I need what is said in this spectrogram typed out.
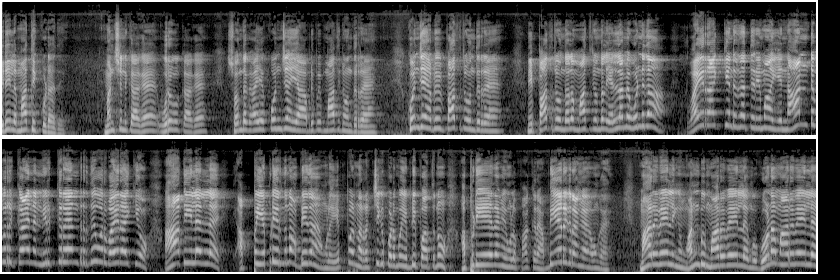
இடையில் மாற்றிக்கூடாது மனுஷனுக்காக உறவுக்காக சொந்த காயை கொஞ்சம் ஐயா அப்படி போய் மாற்றிட்டு வந்துடுறேன். கொஞ்சம் அப்படி போய் பார்த்துட்டு வந்துடுறேன். நீ பார்த்துட்டு வந்தாலும் மாற்றிட்டு வந்தாலும் எல்லாமே ஒன்று தான் வைராக்கியன்றது என்ன தெரியுமா? என் ஆண்டவருக்காக நான் நிற்கிறேன்றது ஒரு வைராக்கியம். ஆதியில் இல்லை. அப்போ எப்படி இருந்தனோ அப்படியே தான் அவங்கள எப்போ நான் ரட்சிக்கப்படும் போது எப்படி பார்த்தனோ அப்படியே தாங்க இவங்கள பார்க்குறேன். அப்படியே இருக்கிறாங்க அவங்க. மாறவே இல்லைங்க. உங்கள் அன்பு மாறவே இல்லை. உங்கள் குணம் மாறவே இல்லை.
